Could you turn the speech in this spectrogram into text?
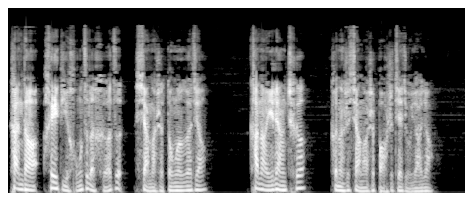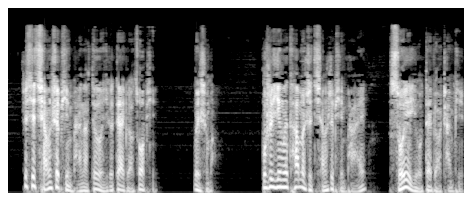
看到黑底红字的盒子，想到是东阿阿胶；看到一辆车，可能是想到是保时捷911。这些强势品牌呢，都有一个代表作品，为什么？不是因为他们是强势品牌，所以有代表产品，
